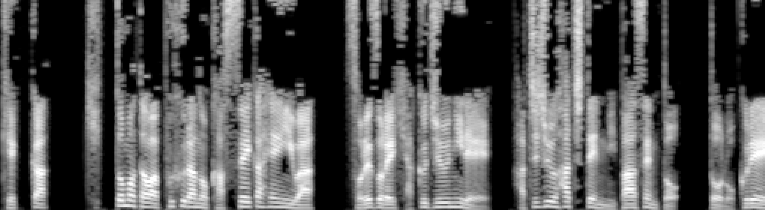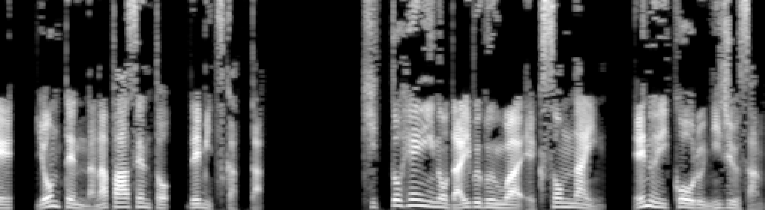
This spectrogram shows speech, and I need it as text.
結果、キットまたはプフラの活性化変異は、それぞれ112例、88.2%と6例、4.7%で見つかった。キット変異の大部分はエクソン9、N イコール23、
